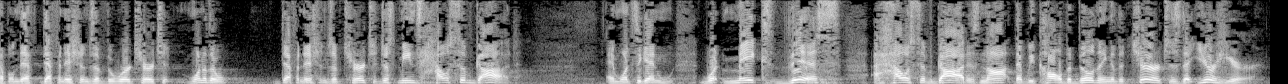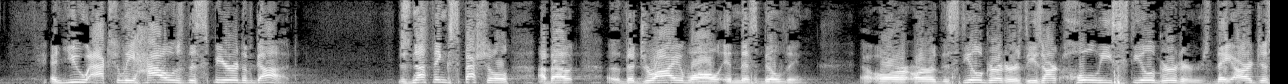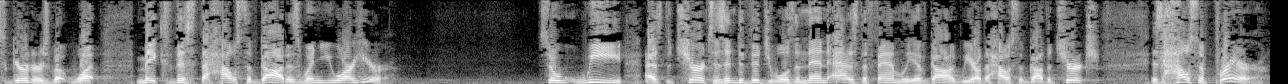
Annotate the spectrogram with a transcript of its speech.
couple def- definitions of the word church. One of the definitions of church, it just means house of God. And once again, what makes this a house of God is not that we call the building of the church, is that you're here and you actually house the Spirit of God. There's nothing special about uh, the drywall in this building. Uh, or, or the steel girders. These aren't holy steel girders. They are just girders. But what makes this the house of God is when you are here. So we, as the church, as individuals, and then as the family of God, we are the house of God. The church is a house of prayer.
